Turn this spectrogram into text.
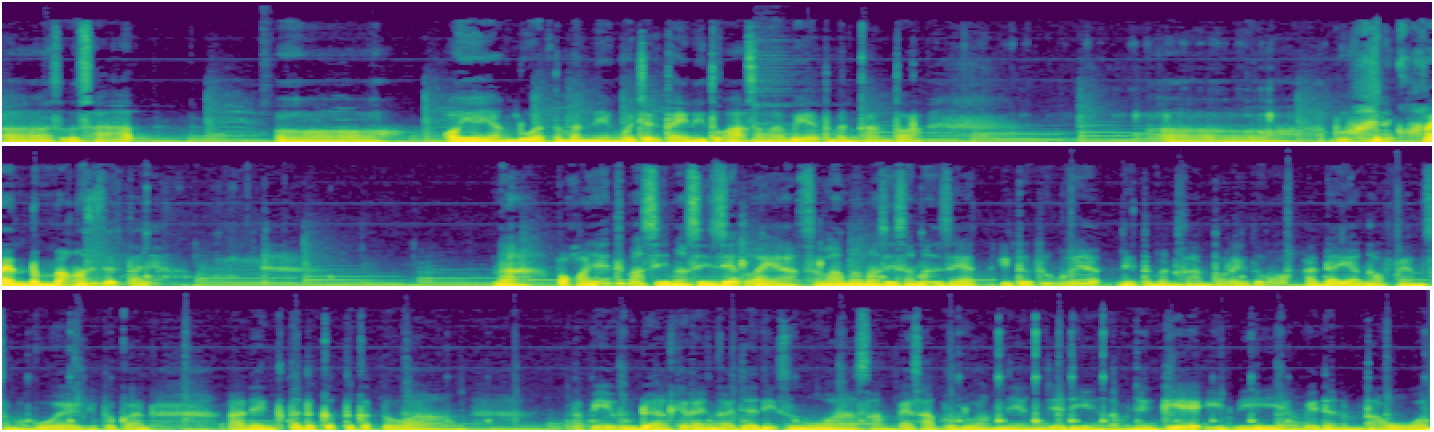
Uh, suatu saat uh, oh ya yang dua temen yang gue ceritain itu A sama B ya teman kantor. Uh, aduh ini kok random banget sih ceritanya? Nah pokoknya itu masih masih Z lah ya. Selama masih sama Z itu tuh gue di teman kantor itu ada yang ngefans sama gue gitu kan. Ada yang kita deket-deket doang. Tapi udah akhirnya nggak jadi semua. Sampai satu doang nih yang jadi yang namanya G ini yang beda 6 tahun.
